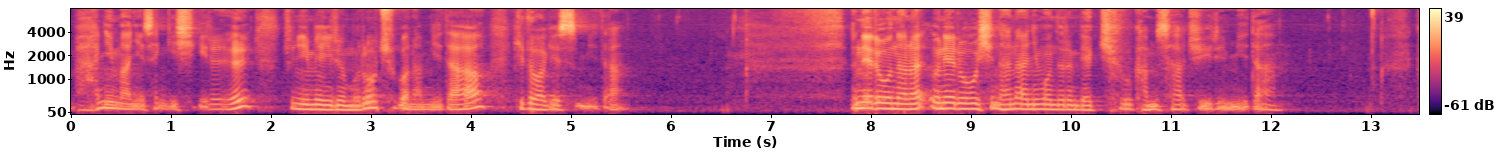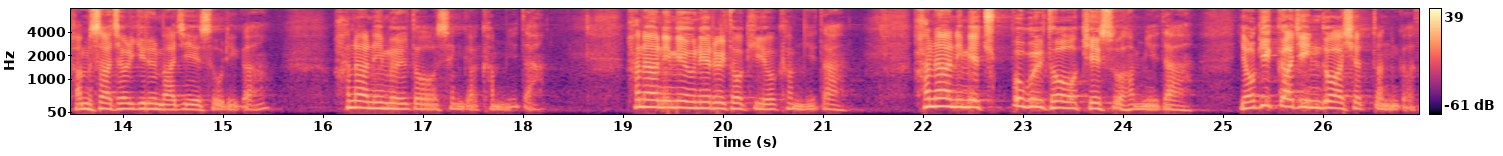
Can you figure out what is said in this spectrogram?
많이 많이 생기시기를 주님의 이름으로 축원합니다. 기도하겠습니다. 은혜로운 하나, 은혜로우신 하나님 오늘은 맥주 감사 주일입니다. 감사 절기를 맞이해서 우리가 하나님을 더 생각합니다. 하나님의 은혜를 더 기억합니다. 하나님의 축복을 더 계수합니다. 여기까지 인도하셨던 것,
